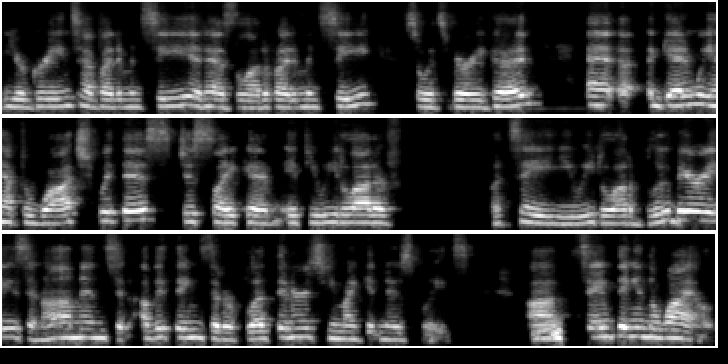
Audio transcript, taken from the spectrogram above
your greens have vitamin C. It has a lot of vitamin C, so it's very good. Again, we have to watch with this. Just like um, if you eat a lot of, let's say you eat a lot of blueberries and almonds and other things that are blood thinners, you might get nosebleeds. Um, mm. Same thing in the wild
